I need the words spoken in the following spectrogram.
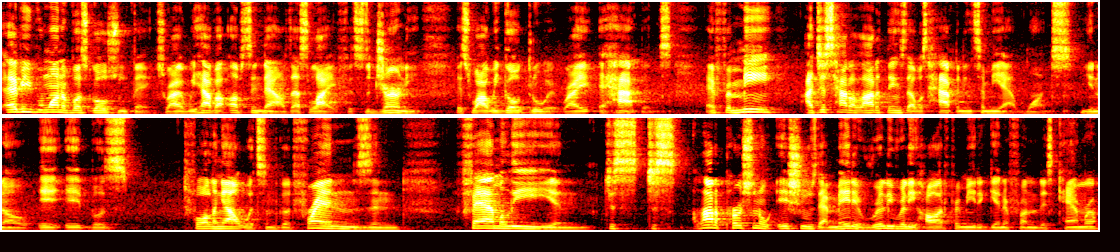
every one of us goes through things right we have our ups and downs that's life it's the journey it's why we go through it right it happens and for me i just had a lot of things that was happening to me at once you know it, it was falling out with some good friends and family and just just a lot of personal issues that made it really really hard for me to get in front of this camera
